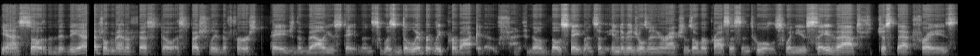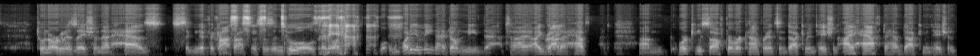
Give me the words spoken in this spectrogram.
Yeah, so the, the, Agile Manifesto, especially the first page, the value statements, was deliberately provocative. Those statements of individuals and interactions over process and tools. When you say that, just that phrase, to an organization that has significant processes, processes and tools. Going, yeah. what do you mean I don't need that? I, I got to right. have that. Um, working software over comprehensive documentation. I have to have documentation.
